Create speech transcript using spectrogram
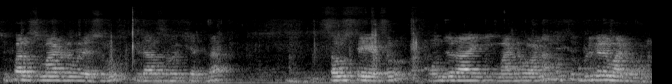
ಶಿಫಾರಸು ಮಾಡಿರುವ ಹೆಸರು ವಿಧಾನಸಭಾ ಕ್ಷೇತ್ರ ಸಂಸ್ಥೆಯ ಹೆಸರು ಮಂಜೂರಾಗಿ ಮಾಡಿರುವ ಹಣ ಮತ್ತು ಬಿಡುಗಡೆ ಮಾಡಿರುವ ಹಣ.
